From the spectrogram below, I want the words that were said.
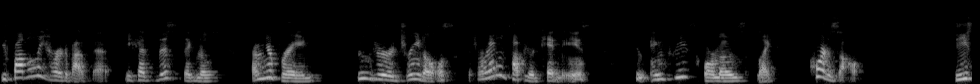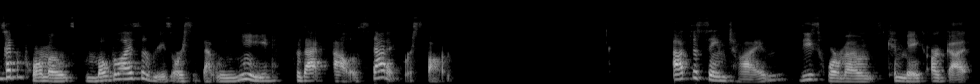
You've probably heard about this because this signals from your brain to your adrenals, which are right on top of your kidneys, to increase hormones like cortisol, these type of hormones mobilize the resources that we need for that allostatic response. At the same time, these hormones can make our gut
